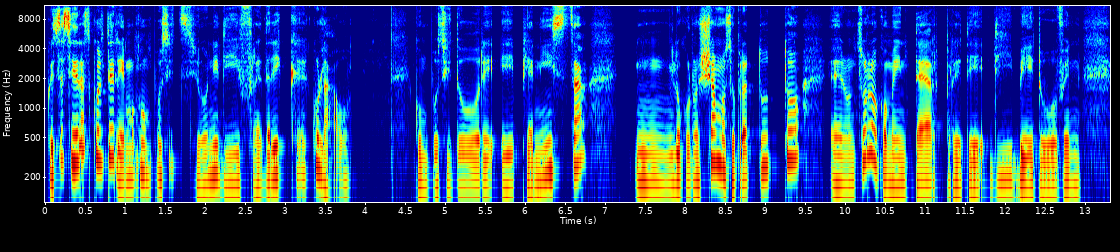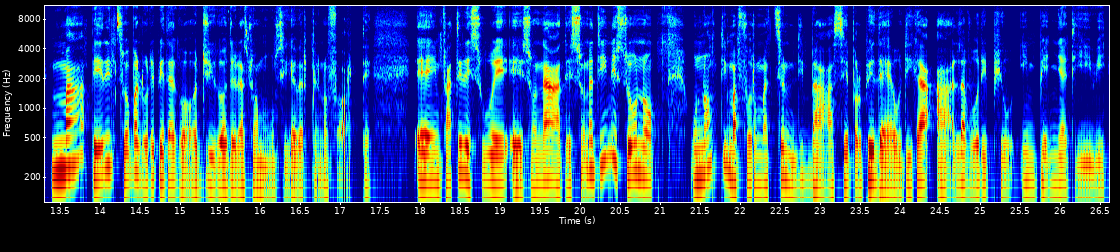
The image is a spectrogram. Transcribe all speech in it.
Questa sera ascolteremo composizioni di Frederic Kulau, compositore e pianista Mm, lo conosciamo soprattutto eh, non solo come interprete di Beethoven, ma per il suo valore pedagogico della sua musica per pianoforte. Eh, infatti le sue eh, sonate e sonatine sono un'ottima formazione di base propedeutica a lavori più impegnativi.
